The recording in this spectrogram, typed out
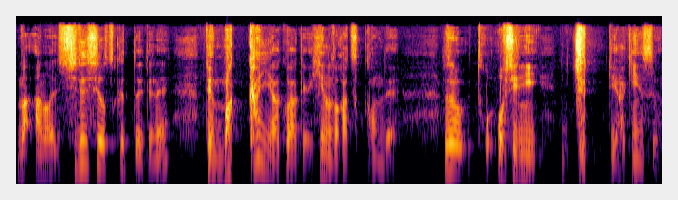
ま、あの印を作っといてね。で真っ赤に焼くわけ火の中突っ込んで。それをお尻にジュッて焼きにする、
